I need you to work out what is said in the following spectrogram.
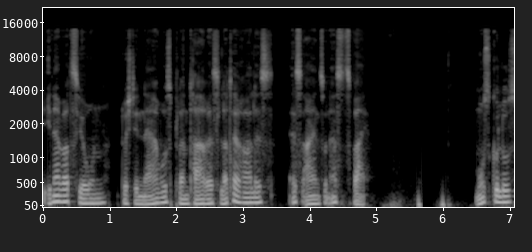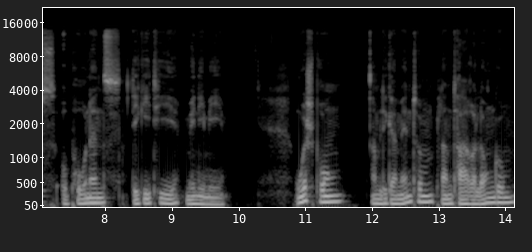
Die Innervation durch den Nervus plantaris lateralis S1 und S2. Musculus opponens digiti minimi. Ursprung am Ligamentum plantare longum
